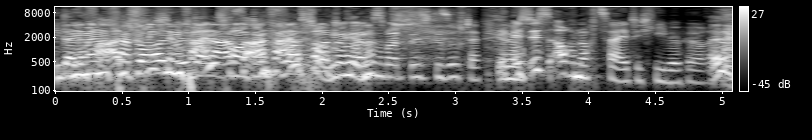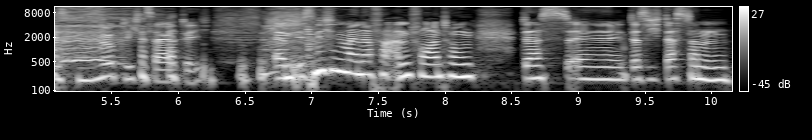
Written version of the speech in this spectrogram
In meine Verpflichtung, in deiner Verantwortung, Verantwortung war genau. das Wort, das ich gesucht habe. Genau. Es ist auch noch zeitig, liebe Hörer. Es ist wirklich zeitig. ähm, ist nicht in meiner Verantwortung, dass, äh, dass ich das dann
